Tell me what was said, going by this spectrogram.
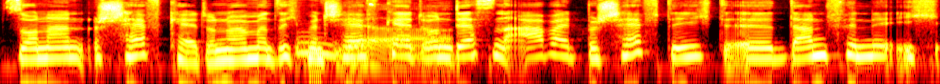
sondern Chefcat. Und wenn man sich mit Chefcat ja. und dessen Arbeit beschäftigt, äh, dann finde ich,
